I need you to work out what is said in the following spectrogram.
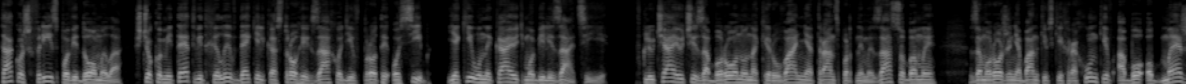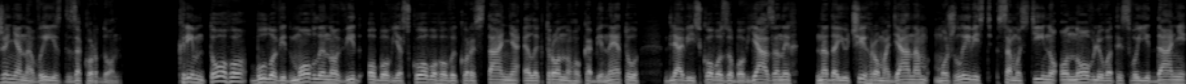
Також Фріз повідомила, що комітет відхилив декілька строгих заходів проти осіб, які уникають мобілізації, включаючи заборону на керування транспортними засобами, замороження банківських рахунків або обмеження на виїзд за кордон. Крім того, було відмовлено від обов'язкового використання електронного кабінету для військовозобов'язаних, надаючи громадянам можливість самостійно оновлювати свої дані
